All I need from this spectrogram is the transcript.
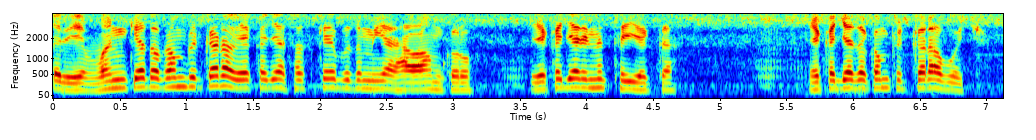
અરે વન કે તો કમ્પ્લીટ કરાવો, એક હજાર સબસ્ક્રાઈબ તમે યાર હા આમ કરો. એક હજાર નથી થઈ શકતા. એક હજાર તો કમ્પ્લીટ કરાવવો જ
